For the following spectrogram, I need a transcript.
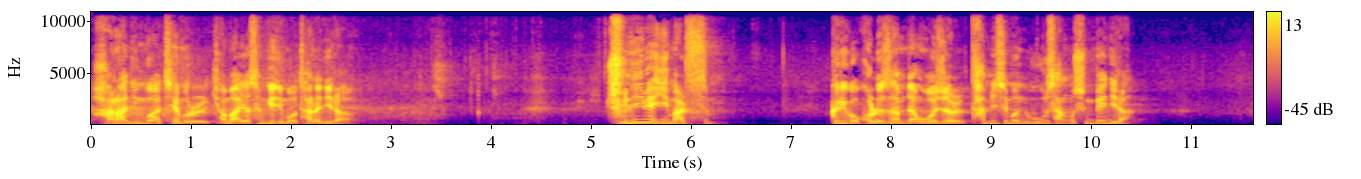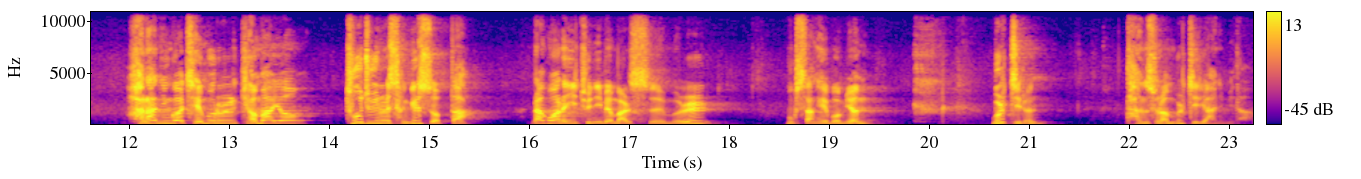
하나님과 재물을 겸하여 섬기지 못하느니라. 주님의 이 말씀 그리고 골로새 3장 5절 탐심은 우상 숭배니라. 하나님과 재물을 겸하여 두 주인을 섬길 수 없다. 라고 하는 이 주님의 말씀을 묵상해 보면 물질은 단순한 물질이 아닙니다.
